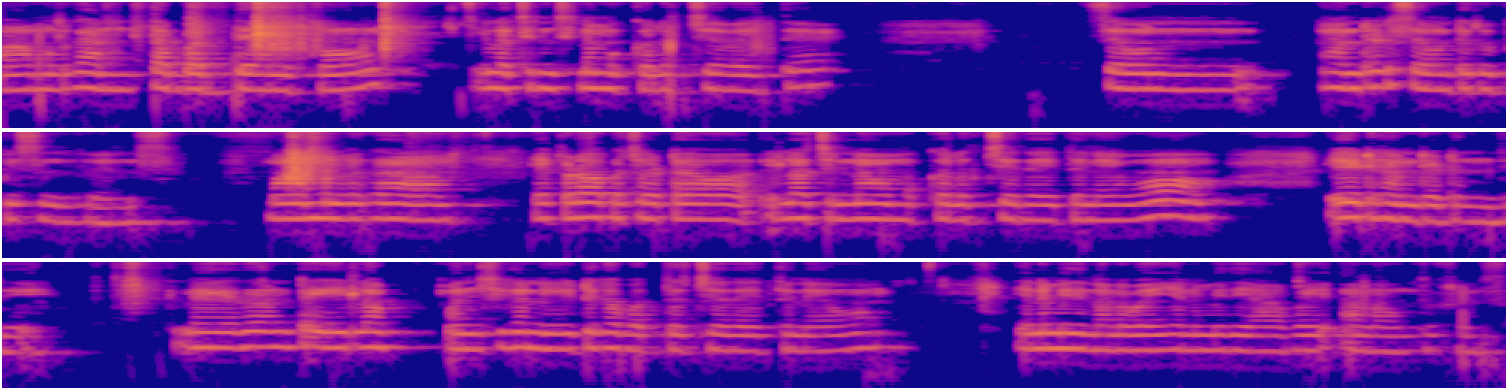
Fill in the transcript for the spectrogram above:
మామూలుగా అంత బద్దే అనుకో. ఇలా చిన్న చిన్న ముక్కలు వచ్చేవైతే సెవెన్ హండ్రెడ్ సెవెంటీ రూపీస్ ఉంది ఫ్రెండ్స్. మామూలుగా ఎక్కడో ఒక చోట ఇలా చిన్న ముక్కలు వచ్చేది అయితేనేమో ఎయిట్ హండ్రెడ్ ఉంది. లేదంటే ఇలా మంచిగా నీట్గా బద్దొచ్చేది అయితేనేమో ఎనిమిది నలభై ఎనిమిది యాభై అలా ఉంది ఫ్రెండ్స్.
